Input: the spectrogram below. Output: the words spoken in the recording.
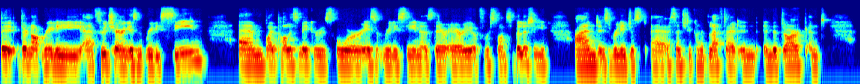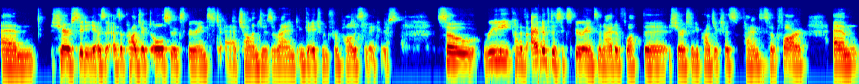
they, they're not really, uh, food sharing isn't really seen um, by policymakers or isn't really seen as their area of responsibility and is really just uh, essentially kind of left out in, in the dark. And um, Share City as, as a project also experienced uh, challenges around engagement from policymakers. So really kind of out of this experience and out of what the Share City project has found so far, um,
